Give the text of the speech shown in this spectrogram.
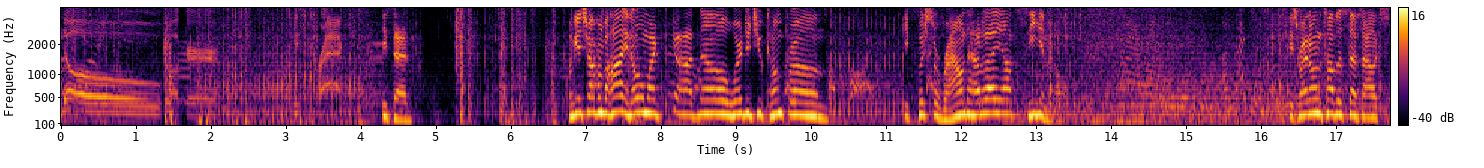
No, fucker. He's cracked. He's dead. I'm getting shot from behind. Oh my god, no. Where did you come from? He pushed around? How did I not see him at all? He's right on the top of the steps, Alex.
